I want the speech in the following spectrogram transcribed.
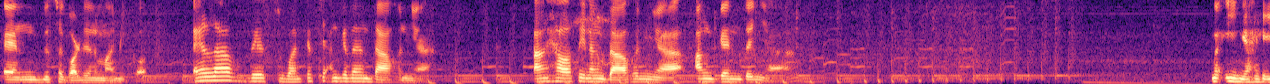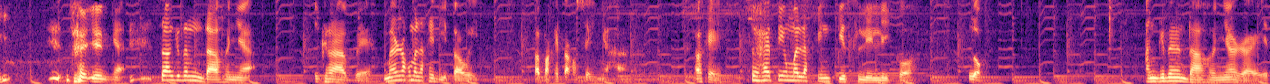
and doon sa garden ng mami ko. I love this one kasi ang ganda ng dahon niya ang healthy ng dahon niya, ang ganda niya. Maingay. so, yun nga. So, ang ganda ng dahon niya, grabe. Meron ako malaki dito, wait. Papakita ko sa inyo, ha? Okay, so ito yung malaking peace lily ko. Look. Ang ganda ng dahon niya, right?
